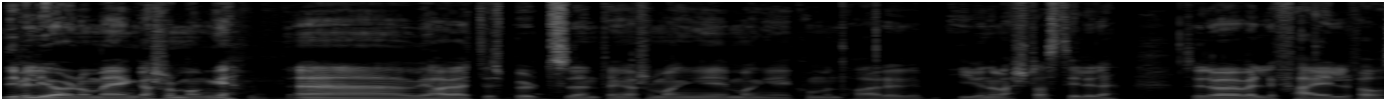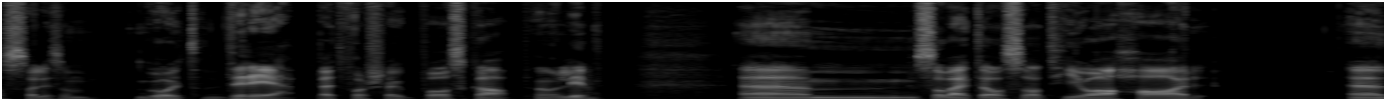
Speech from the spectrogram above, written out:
de vil gjøre noe med engasjementet. Eh, vi har jo etterspurt studentengasjement i mange kommentarer i Universitas tidligere. Så det var veldig feil for oss å liksom gå ut og drepe et forsøk på å skape noe liv. Um, så vet jeg også at HiOA har eh,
